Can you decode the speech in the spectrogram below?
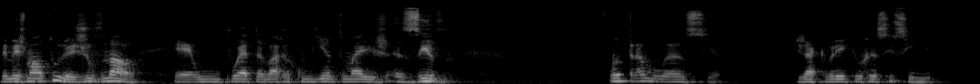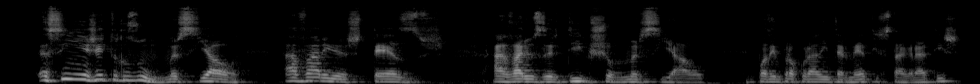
da mesma altura, Juvenal, é um poeta barra comediante mais azedo, Outra ambulância. Já quebrei aqui o raciocínio. Assim, em jeito de resumo, Marcial, há várias teses, há vários artigos sobre Marcial. Podem procurar na internet, isso está grátis.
